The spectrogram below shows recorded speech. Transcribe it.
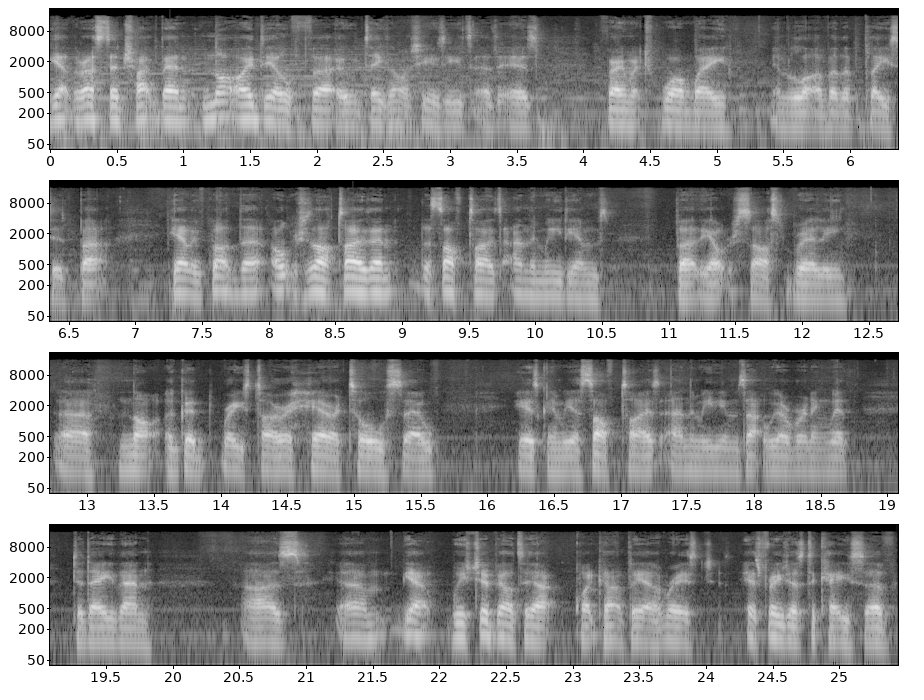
yeah the rest of the track then not ideal for overtaking opportunities as it is very much one way in a lot of other places but yeah, we've got the ultra soft tyres and the soft tyres and the mediums, but the ultra soft really uh, not a good race tyre here at all. So here's going to be the soft tyres and the mediums that we are running with today. Then, as um, yeah, we should be able to do that quite comfortably at a race. It's really just a case of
